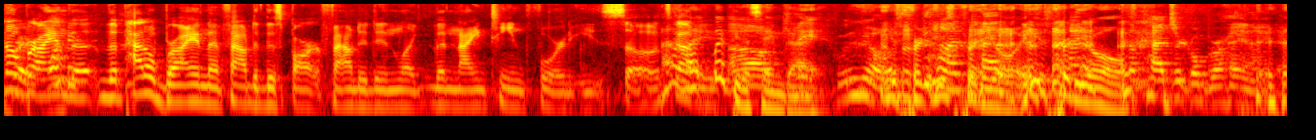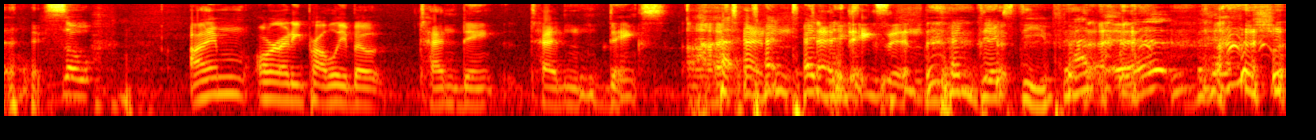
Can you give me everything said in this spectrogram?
different. O'Brien, the, the Pat O'Brien that founded this bar founded in like the 1940s. So it's Uh, got might, might be the same Okay. guy. No, He's it's pretty, he's pretty that. old. He's pretty The old. Patrick O'Brien. I know. So I'm already probably about 10 dink, 10 dinks. Uh, 10, 10, 10 dinks in. Ten dicks deep. That's it.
